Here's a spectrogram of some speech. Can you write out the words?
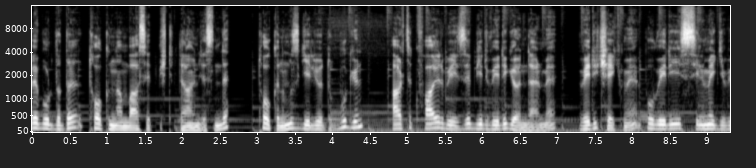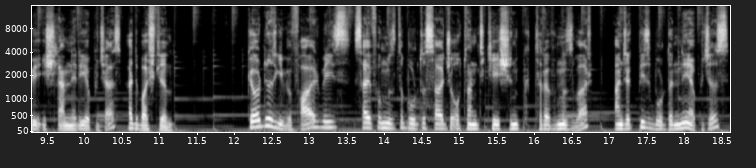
ve burada da token'dan bahsetmiştik daha öncesinde. Token'ımız geliyordu. Bugün artık Firebase'e bir veri gönderme, veri çekme, bu veriyi silme gibi işlemleri yapacağız. Hadi başlayalım. Gördüğünüz gibi Firebase sayfamızda burada sadece Authentication tarafımız var. Ancak biz burada ne yapacağız?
